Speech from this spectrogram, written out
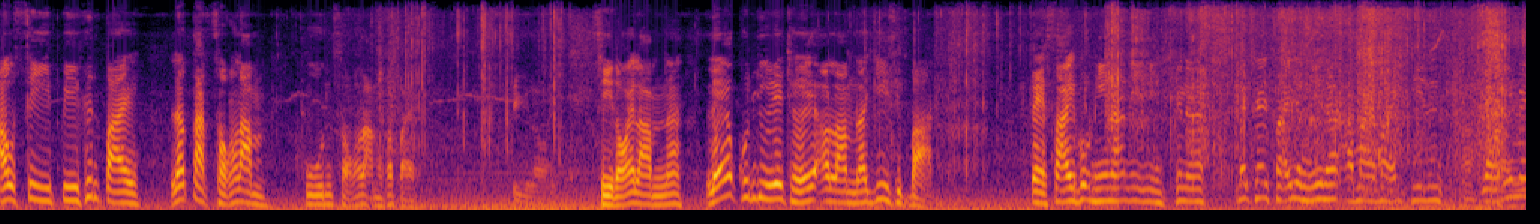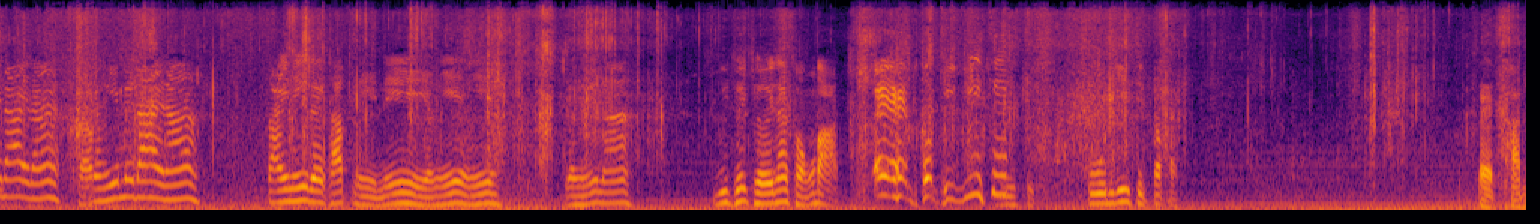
เอาสี่ปีขึ้นไป แล้วตัดสองลำ คูณสองลำเข้าไป สี่ร้อยสี่ร้อยลำนะ แล้วคุณอยู่เฉยๆเอาลำละยี่สิบาท แต่ไซส์พวกนี้นะนี่นี่นะ ไม่ใช่ไซส์อย่างนี้นะ เอามาเอามาอีกทีนึง อย่างนี้ไม่ได้นะ อย่างนี้ไม่ได้นะ ไซส์นี้เลยครับ นี่นี่อย่างนี้อย่างนี้ อย่างนี้นะ ยู่เฉยๆนะสองบาท เอ๊ะโทษทียี่สิบคูณยี่สิบเข้าไปแปดพัน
